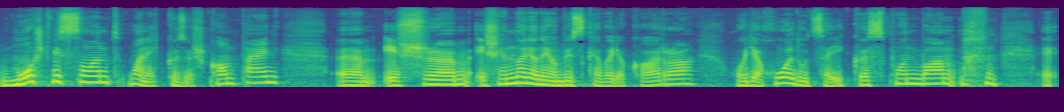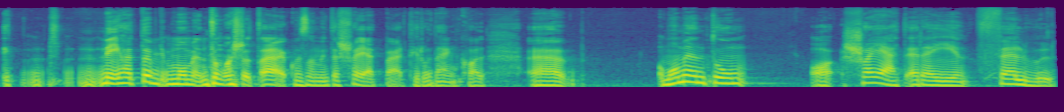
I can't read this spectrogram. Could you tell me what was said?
Most viszont van egy közös kampány, és, és én nagyon-nagyon büszke vagyok arra, hogy a Hold utcai központban néha több momentumosra találkozom, mint a saját pártirodánkkal. A Momentum a saját erején felül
